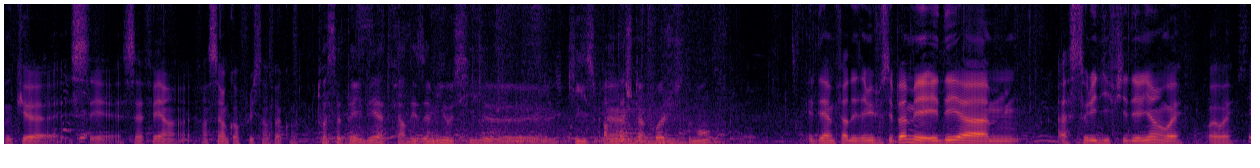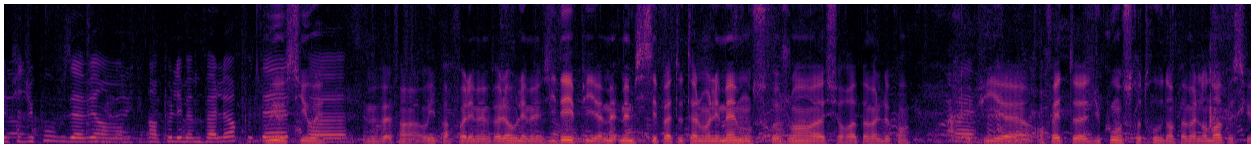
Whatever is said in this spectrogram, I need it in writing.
Donc, euh, c'est, ça fait, un- enfin, c'est encore plus sympa, quoi. Toi, ça t'a aidé à te faire des amis aussi euh, qui se partagent ta foi justement? Aider à me faire des amis, je sais pas, mais aider à, hum, à solidifier des liens, ouais. Ouais, ouais. Et puis du coup, vous avez un, un peu les mêmes valeurs peut-être Oui, aussi, ouais. euh, Enfin, oui, parfois les mêmes valeurs ou les mêmes idées. Et puis, euh, même- si c'est pas totalement les mêmes, on se rejoint euh, sur pas mal de points. Et puis, euh, en fait, euh, du coup, on se retrouve dans pas mal d'endroits parce que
